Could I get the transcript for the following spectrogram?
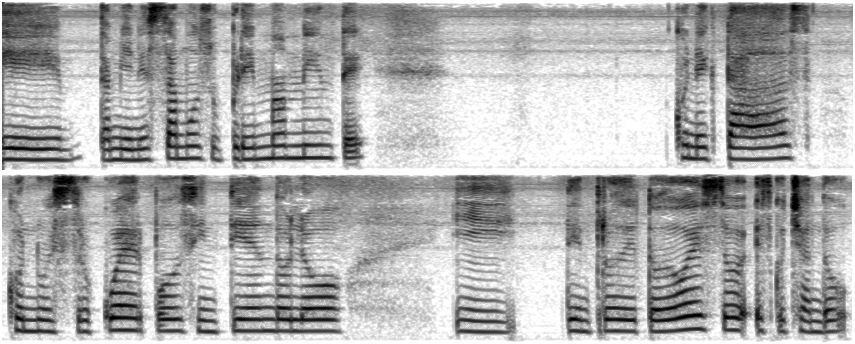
Eh, también estamos supremamente conectadas con nuestro cuerpo, sintiéndolo y dentro de todo esto escuchando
